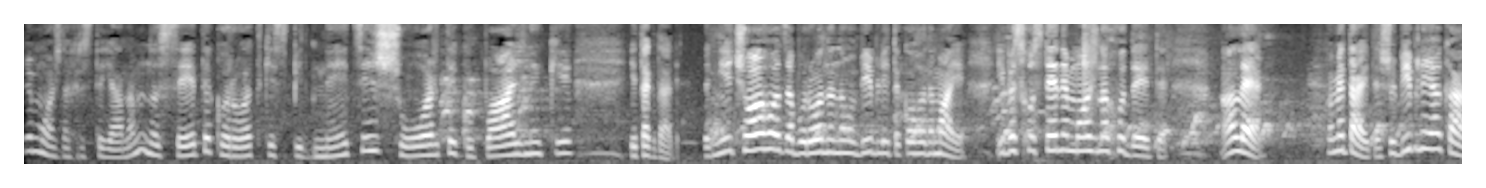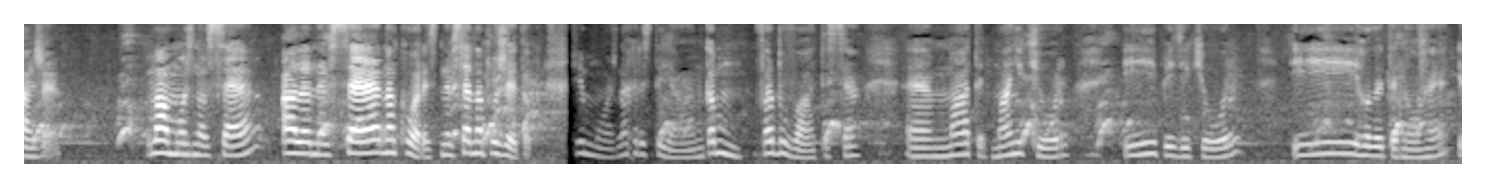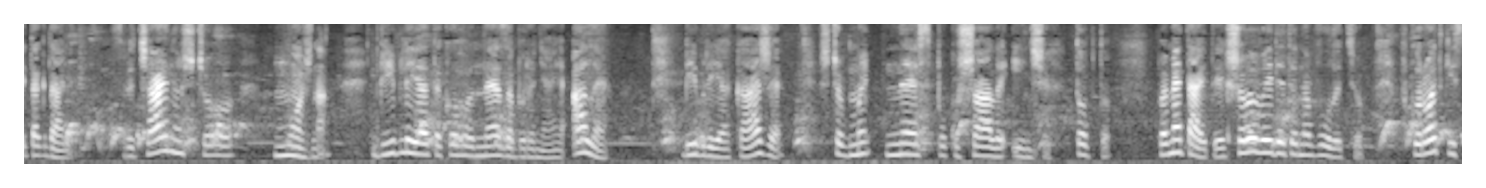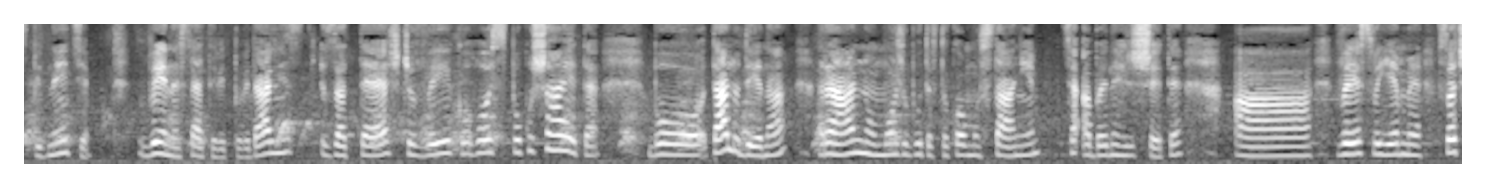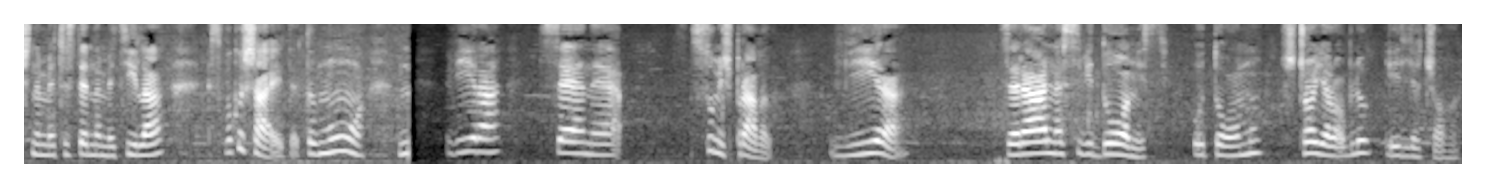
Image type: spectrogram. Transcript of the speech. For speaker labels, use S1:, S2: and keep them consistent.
S1: Чи можна християнам носити короткі спідниці, шорти, купальники і так далі? Нічого забороненого в Біблії такого немає. І без хустини можна ходити. Але пам'ятайте, що Біблія каже: вам можна все, але не все на користь, не все на пожиток. Чи можна християнкам фарбуватися, е, мати манікюр і педикюр, і голити ноги, і так далі? Звичайно, що можна. Біблія такого не забороняє. Але Біблія каже, щоб ми не спокушали інших. Тобто, пам'ятайте, якщо ви вийдете на вулицю в короткій спідниці, ви несете відповідальність за те, що ви когось спокушаєте. Бо та людина реально може бути в такому стані, це аби не грішити. А ви своїми сочними частинами тіла спокушаєте. Тому віра це не суміш правил. Віра це реальна свідомість у тому, що я роблю і для чого.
